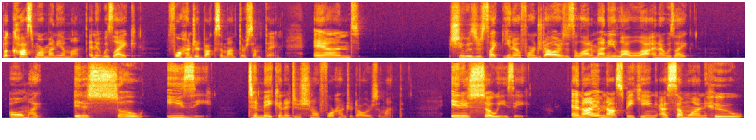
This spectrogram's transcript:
but costs more money a month. And it was like 400 bucks a month or something. And she was just like, you know, $400 is a lot of money, la la la. And I was like, oh my, it is so easy to make an additional $400 a month. It is so easy. And I am not speaking as someone who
